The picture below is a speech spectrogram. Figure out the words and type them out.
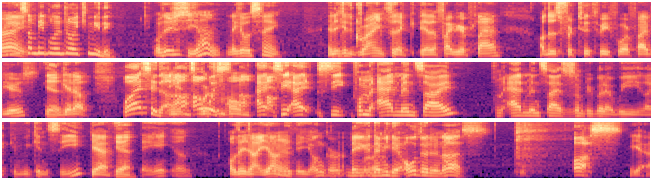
right. Some people enjoy commuting. Well, they're just young, like I was saying, and they could grind for like they have a five year plan. I'll do this for two, three, four, five years. Yeah. Get out. Well, I say that. I it's always, from home. I- I see. I see from admin side. From admin side, so some people that we like, we can see. Yeah. yeah. They ain't young. Oh, they're not young. they're younger. They, I mean, they're older than us. Us. yeah.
